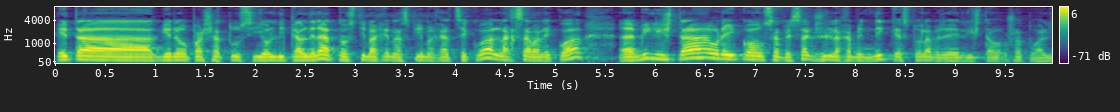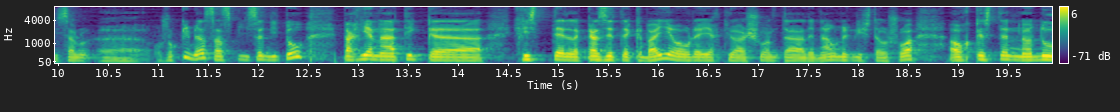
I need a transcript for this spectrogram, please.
Eta gero pasatu zioldik aldera tostibajen azpimarratzekoa, larzabalekoa. Uh, bi lista horreiko hau zapesak Jules Lagamendik ez duela bere lista osatu alizan uh, osoki behaz, azpi izan ditu. Parian atik uh, Kristel Kazetek bai horrei hartioa asuanta dena, unek lista osoa aurkesten du.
